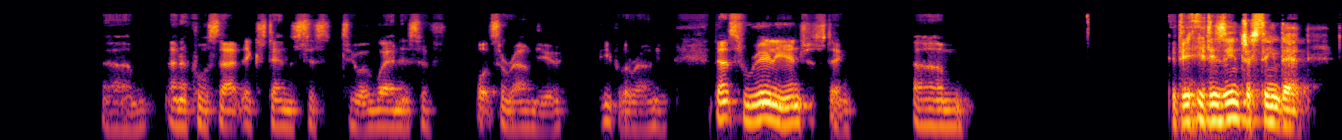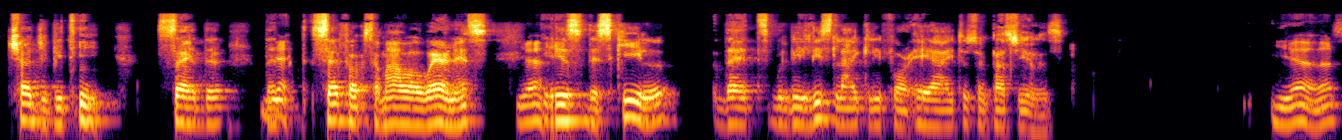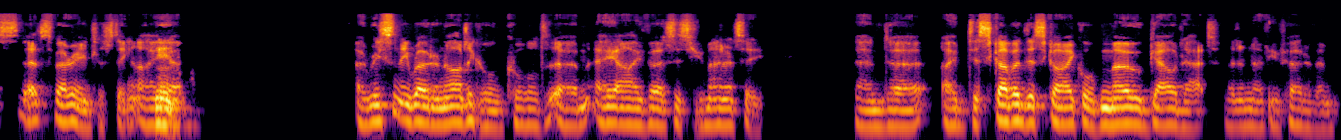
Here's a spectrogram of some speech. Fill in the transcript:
Um, and of course, that extends to, to awareness of what's around you, people around you. That's really interesting. Um, it, it is interesting that ChatGPT said that yeah. self somehow awareness yeah. is the skill that will be least likely for AI to surpass humans. Yeah, that's that's very interesting. I mm. uh, I recently wrote an article called um, "AI versus Humanity," and uh, I discovered this guy called Mo Gaudat. I don't know if you've heard of him.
